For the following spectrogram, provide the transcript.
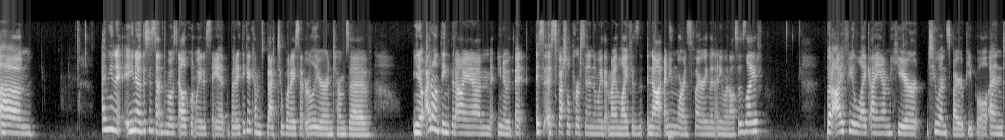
um, I mean, you know, this is not the most eloquent way to say it, but I think it comes back to what I said earlier in terms of, you know, I don't think that I am, you know, a, a special person in the way that my life is not any more inspiring than anyone else's life but I feel like I am here to inspire people and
